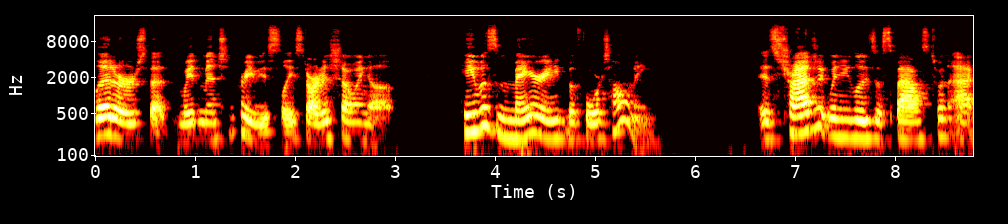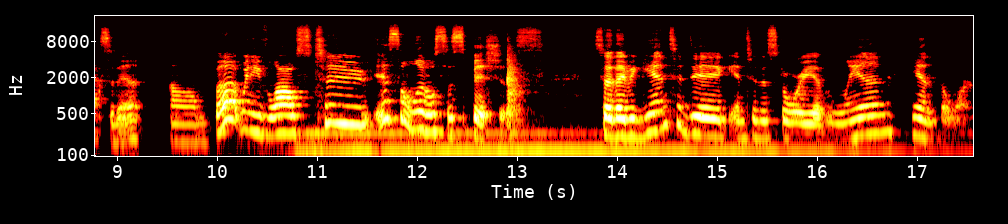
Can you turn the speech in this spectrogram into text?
letters that we'd mentioned previously started showing up. He was married before Toni. It's tragic when you lose a spouse to an accident, Um, but when you've lost two, it's a little suspicious. So they begin to dig into the story of Lynn Henthorn.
